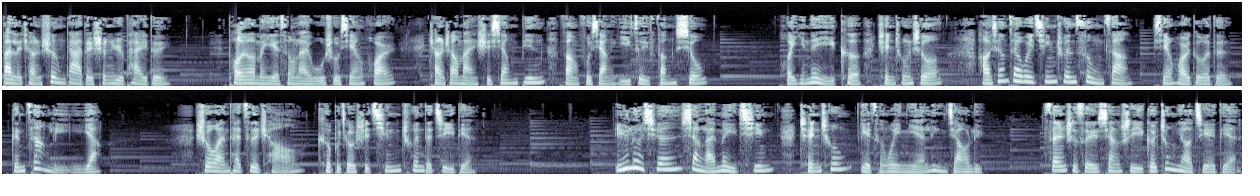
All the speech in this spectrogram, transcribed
办了场盛大的生日派对。朋友们也送来无数鲜花，场上满是香槟，仿佛想一醉方休。回忆那一刻，陈冲说：“好像在为青春送葬，鲜花多的跟葬礼一样。”说完，他自嘲：“可不就是青春的祭奠？”娱乐圈向来媚青，陈冲也曾为年龄焦虑。三十岁像是一个重要节点，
